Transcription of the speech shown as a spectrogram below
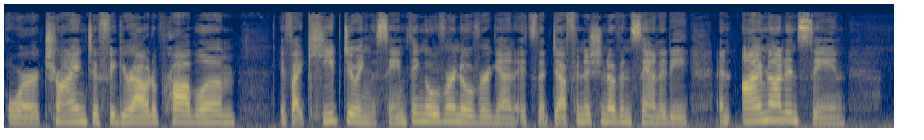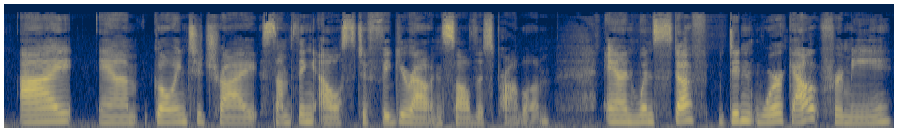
or trying to figure out a problem, if I keep doing the same thing over and over again, it's the definition of insanity. And I'm not insane. I am going to try something else to figure out and solve this problem. And when stuff didn't work out for me,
